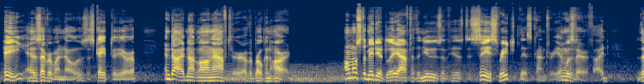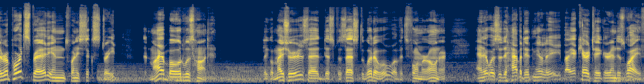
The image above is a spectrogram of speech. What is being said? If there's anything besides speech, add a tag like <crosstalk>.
He, as everyone knows, escaped to Europe and died not long after of a broken heart. Almost immediately after the news of his decease reached this country and was verified, the report spread in 26th Street that my abode was haunted. Legal measures had dispossessed the widow of its former owner, and it was inhabited merely by a caretaker and his wife,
